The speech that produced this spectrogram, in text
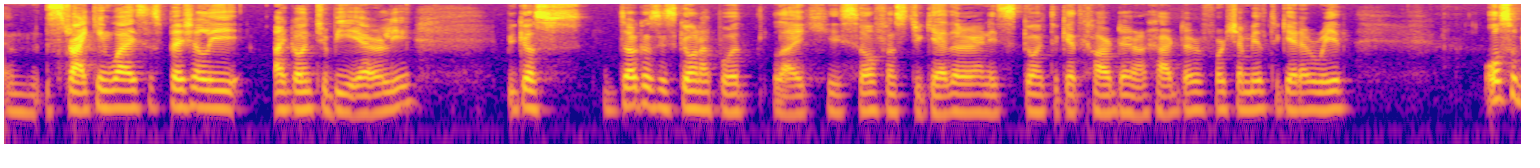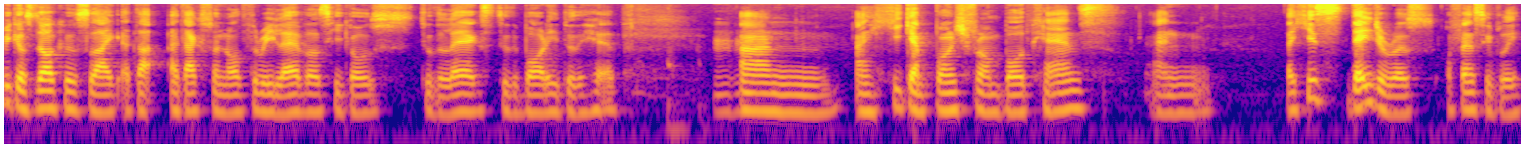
um, striking wise, especially, are going to be early because Daukaus is gonna put like his offense together, and it's going to get harder and harder for Shamil to get a read. Also because Daukaus like attacks on all three levels. He goes to the legs, to the body, to the head, mm-hmm. and and he can punch from both hands. And like he's dangerous offensively,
